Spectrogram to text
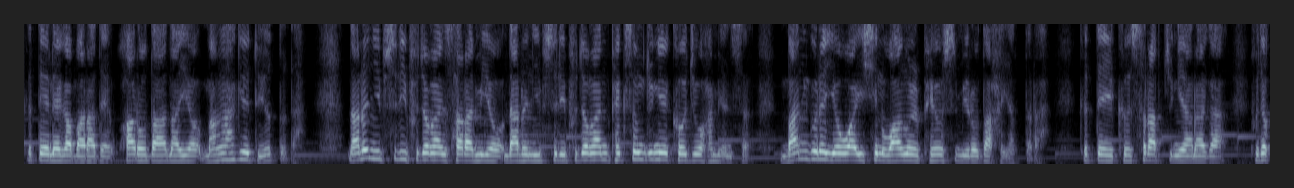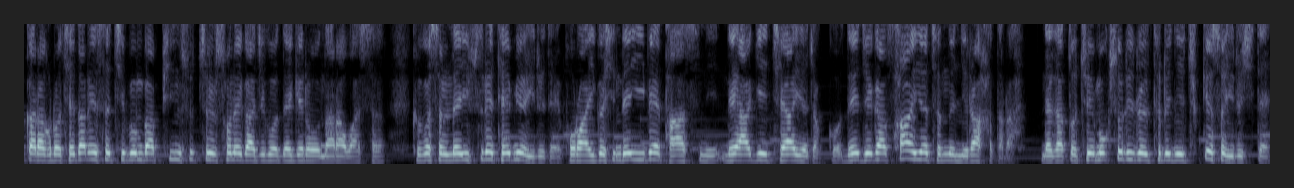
그때 내가 말하되 화로다 나여 망하게 되었도다. 나는 입술이 부정한 사람이요 나는 입술이 부정한 백성 중에 거주하면서 만군의 여호와이신 왕을 배웠음이로다 하였더라. 그때 그 서랍 중에 하나가 부젓가락으로 재단에서 집은 바 핀 숯을 손에 가지고 내게로 날아와서 그것을 내 입술에 대며 이르되 보라 이것이 내 입에 닿았으니 내 악이 제하여졌고 내 죄가 사하여졌느니라 하더라. 내가 또 주의 목소리를 들으니 주께서 이르시되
